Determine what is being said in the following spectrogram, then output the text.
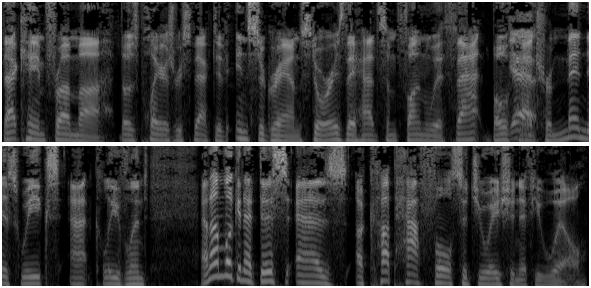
That came from uh, those players' respective Instagram stories. They had some fun with that. Both yeah. had tremendous weeks at Cleveland. And I'm looking at this as a cup half full situation, if you will.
